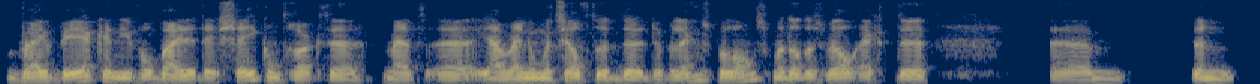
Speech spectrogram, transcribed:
wij werken in ieder geval bij de DC-contracten met, uh, ja, wij noemen het zelf de, de, beleggingsbalans, maar dat is wel echt de, um, een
